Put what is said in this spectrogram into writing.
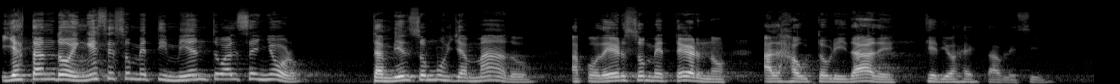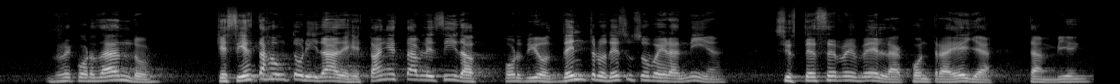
Y ya estando en ese sometimiento al Señor, también somos llamados a poder someternos a las autoridades que Dios ha establecido. Recordando que si estas autoridades están establecidas por Dios dentro de su soberanía, si usted se revela contra ella, también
